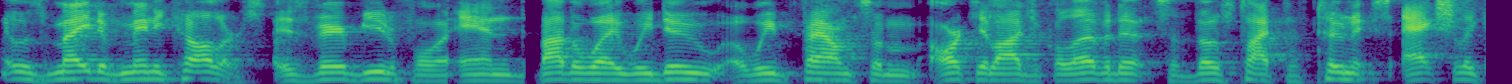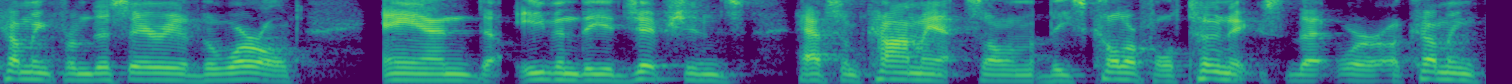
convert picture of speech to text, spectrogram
it was made of many colors. It's very beautiful. And by the way, we do, uh, we've found some archaeological evidence of those types of tunics actually coming from this area of the world. And uh, even the Egyptians have some comments on these colorful tunics that were uh, coming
